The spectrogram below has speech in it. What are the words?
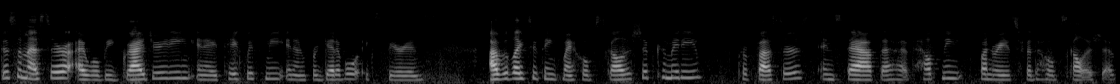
This semester I will be graduating and I take with me an unforgettable experience. I would like to thank my Hope Scholarship Committee, professors, and staff that have helped me fundraise for the Hope Scholarship.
